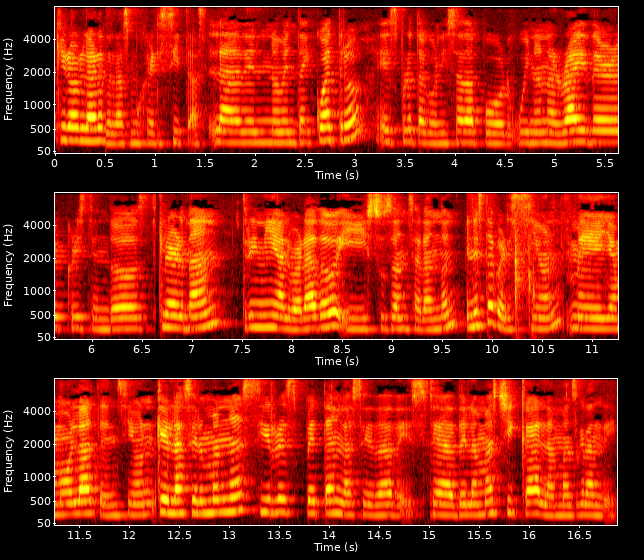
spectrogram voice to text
quiero hablar de las mujercitas. La del 94 es protagonizada por Winona Ryder, Kristen Dunst, Claire Dunn, Trini Alvarado y Susan Sarandon. En esta versión me llamó la atención que las hermanas sí respetan las edades, o sea, de la más chica a la más grande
